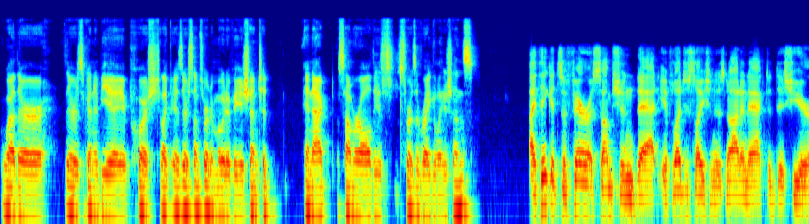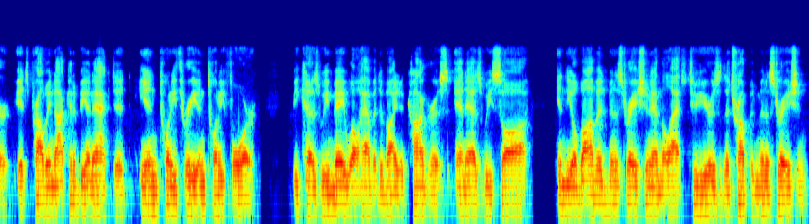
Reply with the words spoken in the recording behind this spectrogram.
whether there's going to be a push like is there some sort of motivation to enact some or all these sorts of regulations I think it's a fair assumption that if legislation is not enacted this year, it's probably not going to be enacted in 23 and 24 because we may well have a divided Congress. And as we saw in the Obama administration and the last two years of the Trump administration,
